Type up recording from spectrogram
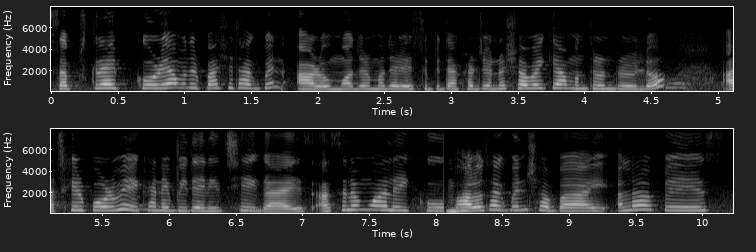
সাবস্ক্রাইব করে আমাদের পাশে থাকবেন। আরও মজার মজার রেসিপি দেখার জন্য সবাইকে আমন্ত্রণ রইল। আজকের পর্বে এখানে বিদায় নিচ্ছি গাইস আসসালামু আলাইকুম। ভালো থাকবেন সবাই। আল্লাহ হাফেজ।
